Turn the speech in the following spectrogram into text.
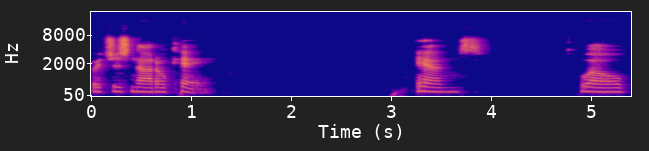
which is not okay. And, well,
